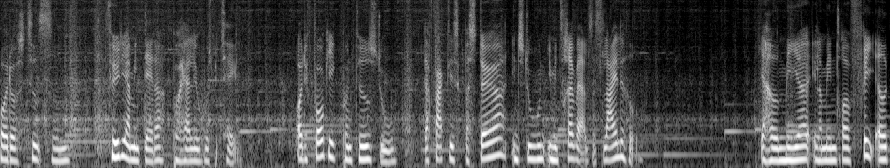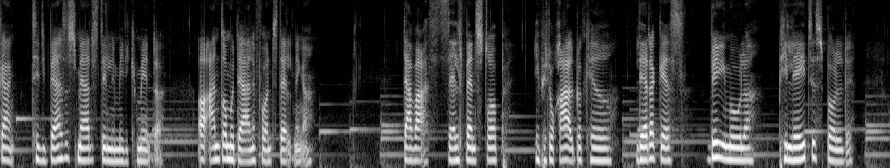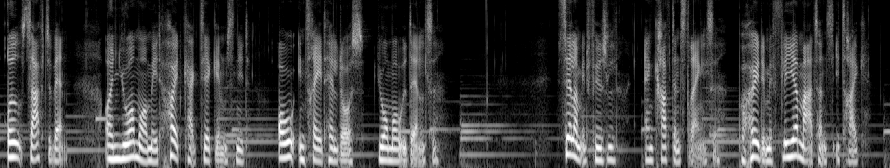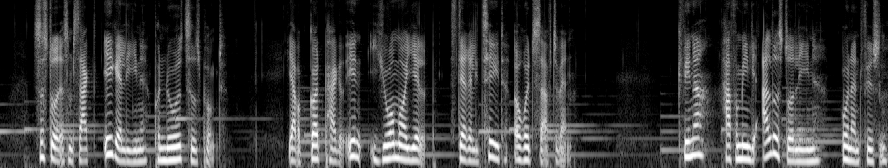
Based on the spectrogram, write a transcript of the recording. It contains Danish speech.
For et års tid siden fødte jeg min datter på Herlev Hospital. Og det foregik på en fødestue, der faktisk var større end stuen i min treværelses lejlighed. Jeg havde mere eller mindre fri adgang til diverse smertestillende medicamenter og andre moderne foranstaltninger. Der var saltvandsdrop, epiduralblokade, lattergas, V-måler, pilatesbolde, rød saftevand og en jordmor med et højt karaktergennemsnit og en 3,5 års jordmoruddannelse. Selvom en fødsel er en kraftanstrengelse på højde med flere maratons i træk, så stod jeg som sagt ikke alene på noget tidspunkt. Jeg var godt pakket ind i jordmorhjælp, sterilitet og rødt saftevand. Kvinder har formentlig aldrig stået alene under en fødsel,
